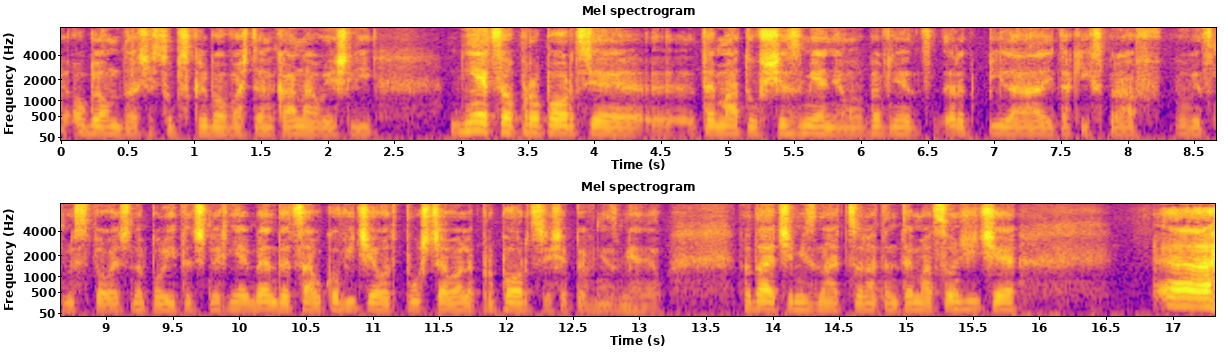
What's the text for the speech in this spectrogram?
y, oglądać i subskrybować ten kanał, jeśli nieco proporcje y, tematów się zmienią. Pewnie Red Pilla i takich spraw, powiedzmy, społeczno-politycznych nie będę całkowicie odpuszczał, ale proporcje się pewnie zmienią. To dajcie mi znać, co na ten temat sądzicie. Ech,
